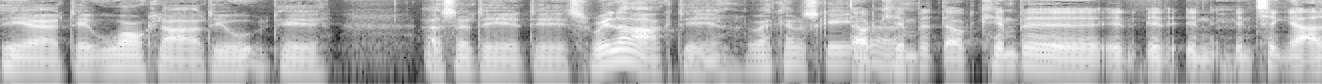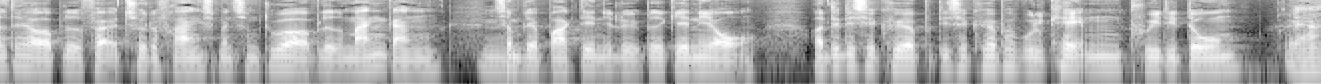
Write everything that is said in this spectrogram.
Det er det uafklaret, det det, altså det, det er thrilleragtigt. Hvad kan der ske? Der er jo et kæmpe, der er et kæmpe et, et, en, en ting, jeg aldrig har oplevet før i Tour de France, men som du har oplevet mange gange, mm. som bliver bragt ind i løbet igen i år. Og det, de skal køre, de skal køre på vulkanen de Dôme, Ja,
